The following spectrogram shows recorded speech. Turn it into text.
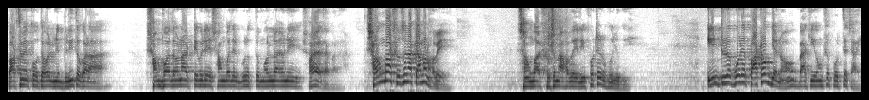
প্রাথমিক কৌতূহল নিবৃত্ত করা, সম্পাদনার টেবিলে সংবাদের গুরুত্ব মূল্যায়নে সহায়তা করা। সংবাদ সূচনা কেমন হবে? সংবাদ সূচনা হবে রিপোর্টের উপযোগী। ইন্ট্রো পড়ে পাঠক যেন বাকি অংশ পড়তে চায়।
